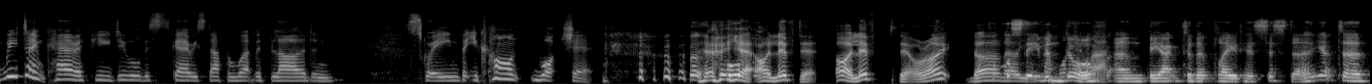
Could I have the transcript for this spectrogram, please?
we don't care if you do all this scary stuff and work with blood and scream, but you can't watch it. But yeah, I lived it. Oh, I lived it. All right. No, Poor no, Stephen can't watch it Dorff and the actor that played his sister, you had to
